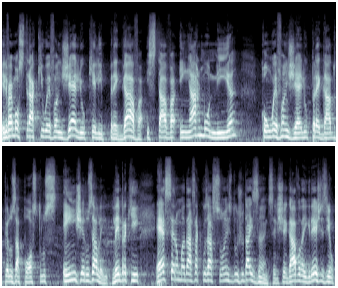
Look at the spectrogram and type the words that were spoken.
Ele vai mostrar que o evangelho que ele pregava estava em harmonia com o evangelho pregado pelos apóstolos em Jerusalém. Lembra que essa era uma das acusações dos judaizantes. Eles chegavam na igreja e diziam:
